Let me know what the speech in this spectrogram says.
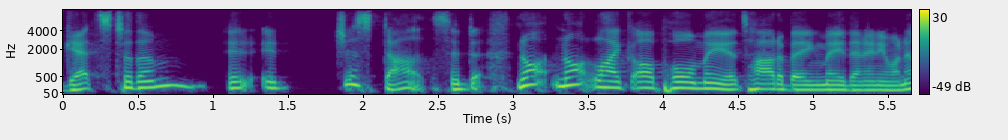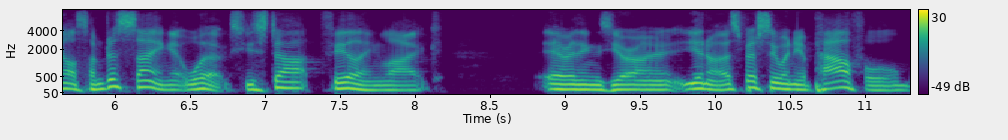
gets to them, it it just does. It not not like oh poor me, it's harder being me than anyone else. I'm just saying it works. You start feeling like everything's your own, you know, especially when you're powerful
